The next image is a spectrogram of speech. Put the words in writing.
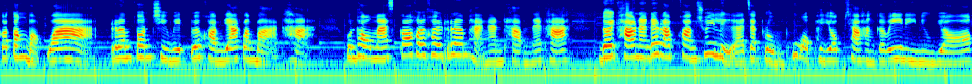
ก็ต้องบอกว่าเริ่มต้นชีวิตด้วยความยากลำบากค่ะ คุณโทมัสก็ค่อยๆ เริ่มหางานทำนะคะ โดยเขานั้นได้รับความช่วยเหลือจากกลุ่มผู้อพยพชาวฮังการีในนิวยอร์ก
